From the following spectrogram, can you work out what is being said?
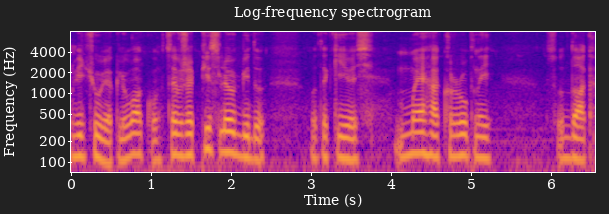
Відчув я клюваку. Це вже після обіду. Отакий ось мега крупний судак.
